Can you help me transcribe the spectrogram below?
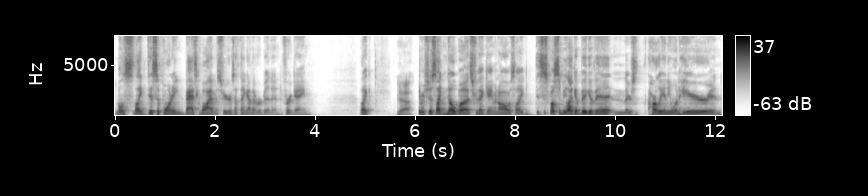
most like disappointing basketball atmospheres I think I've ever been in for a game. Like Yeah. there was just like no buzz for that game at all. I was like, this is supposed to be like a big event, and there's hardly anyone here, and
